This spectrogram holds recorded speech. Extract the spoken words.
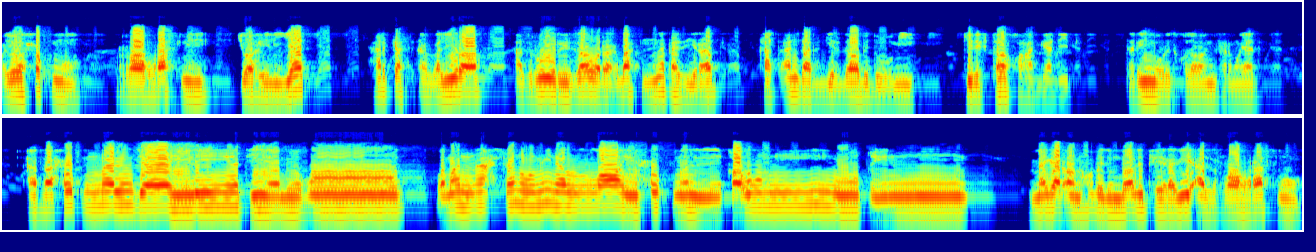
و یا حکم و راه و رسم جاهلیت هر کس اولی را از روی رضا و رغبت نپذیرد قطعا در گرداب دومی گرفتار خواهد گردید در این مورد خداوند میفرماید افحکم الجاهلیت یبغون ومن احسن من الله حکما لقوم یوقنون مگر آنها به دنبال پیروی از راه رسم و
